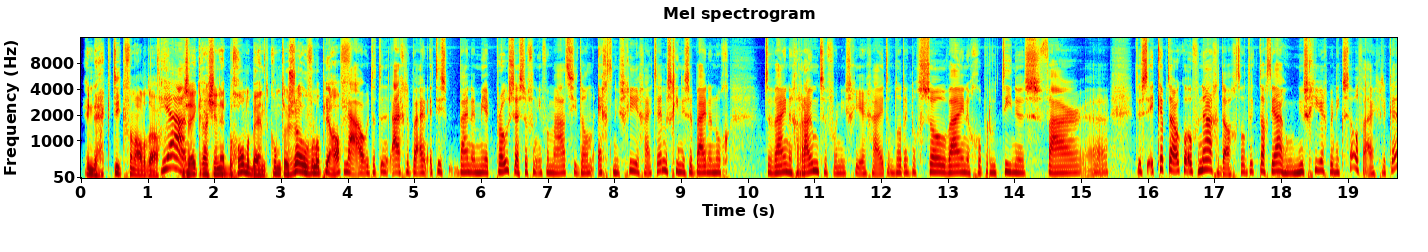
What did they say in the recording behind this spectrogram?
In de hectiek van alle dag. Ja. Zeker als je net begonnen bent, komt er zoveel op je af. Nou, dat is eigenlijk bijna, het is bijna meer het processen van informatie dan echt nieuwsgierigheid. Hè? Misschien is er bijna nog te weinig ruimte voor nieuwsgierigheid, omdat ik nog zo weinig op routines vaar. eh. dus ik heb daar ook wel over nagedacht, want ik dacht, ja, hoe nieuwsgierig ben ik zelf eigenlijk? Hè?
